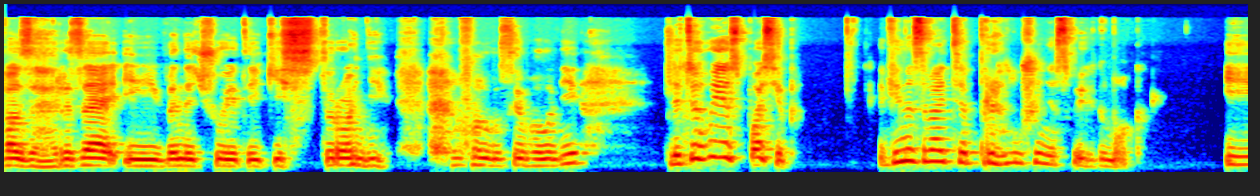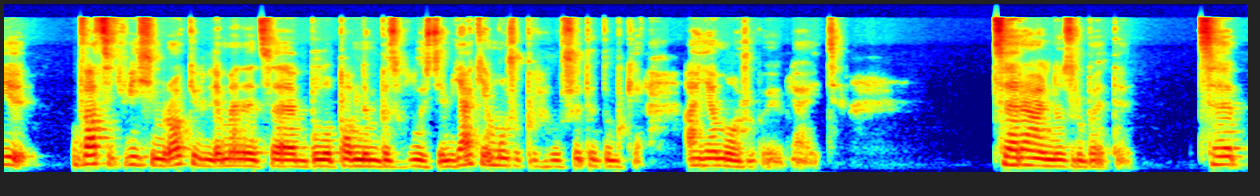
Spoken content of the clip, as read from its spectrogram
вас гризе, і ви не чуєте якісь сторонні голоси в голові? Для цього є спосіб. Він називається приглушення своїх думок. І 28 років для мене це було повним безглуздям. Як я можу приглушити думки? А я можу, виявляється. Це реально зробити. Це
